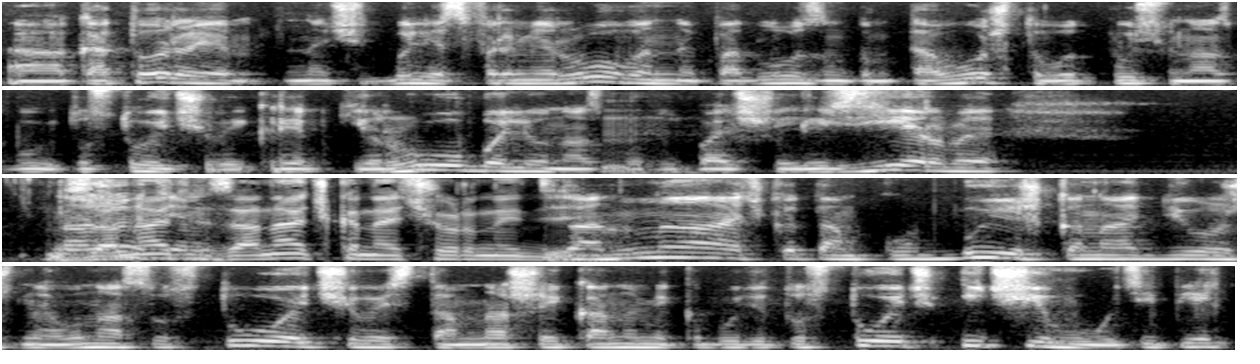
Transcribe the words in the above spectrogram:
а, которые значит, были сформированы под лозунгом того, что вот пусть у нас будет устойчивый крепкий рубль, у нас будут большие резервы, Занач, заначка на черный день. Заначка, там кубышка надежная, у нас устойчивость, там наша экономика будет устойчива. И чего теперь?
